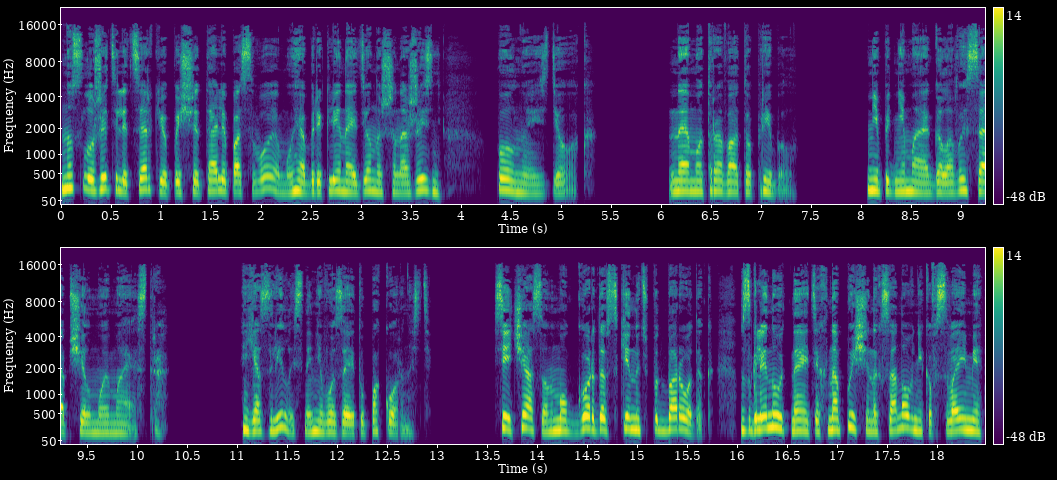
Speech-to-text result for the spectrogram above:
Но служители церкви посчитали по-своему и обрекли найденыша на жизнь полную издевок. Немо Травато прибыл. Не поднимая головы, сообщил мой маэстро. Я злилась на него за эту покорность. Сейчас он мог гордо вскинуть подбородок, взглянуть на этих напыщенных сановников своими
